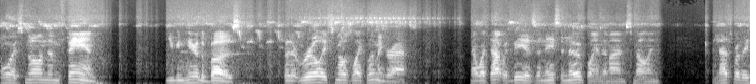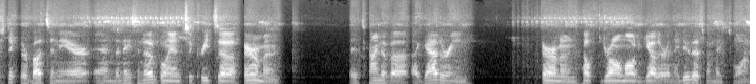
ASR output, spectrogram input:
Boy, smelling them fan, you can hear the buzz, but it really smells like lemongrass. Now what that would be is a Nasonov gland that I'm smelling. And that's where they stick their butts in the air, and the Nasonov gland secretes a pheromone. It's kind of a, a gathering pheromone, helps draw them all together, and they do this when they swarm.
